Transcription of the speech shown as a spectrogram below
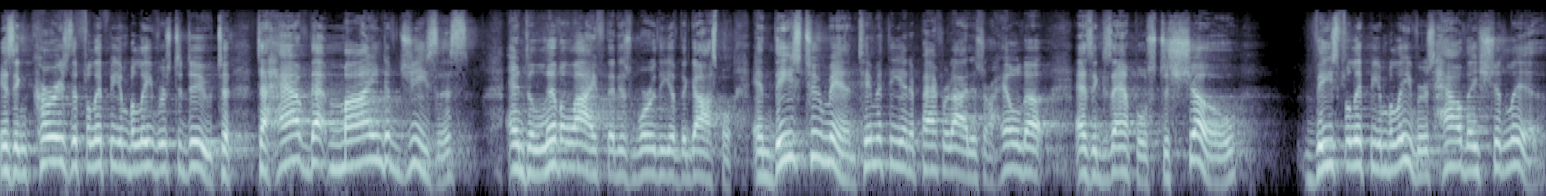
has encouraged the Philippian believers to do, to, to have that mind of Jesus and to live a life that is worthy of the gospel. And these two men, Timothy and Epaphroditus, are held up as examples to show these Philippian believers how they should live.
